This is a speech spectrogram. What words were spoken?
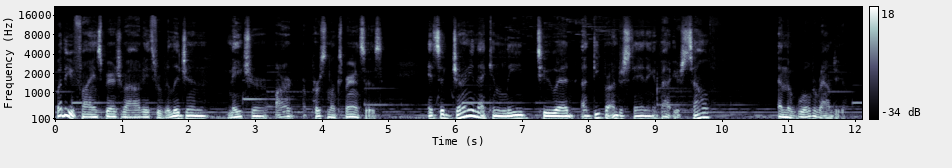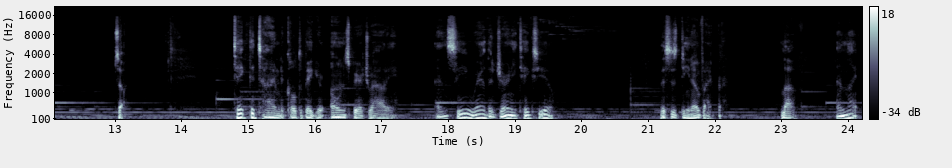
Whether you find spirituality through religion, nature, art, or personal experiences, it's a journey that can lead to a, a deeper understanding about yourself and the world around you. So, take the time to cultivate your own spirituality and see where the journey takes you. This is Dino Viper. Love and light.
